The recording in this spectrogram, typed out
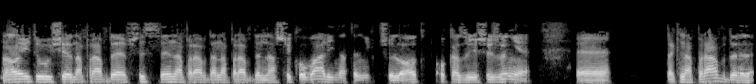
No i tu się naprawdę wszyscy naprawdę, naprawdę naszykowali na ten ich przylot. Okazuje się, że nie. E, tak naprawdę,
